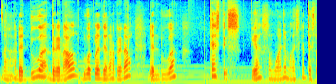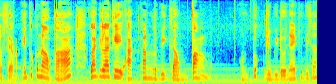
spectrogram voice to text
Nah, ada dua adrenal, dua kelenjar adrenal, dan dua testis ya semuanya menghasilkan testosteron. Itu kenapa laki-laki akan lebih gampang untuk libidonya itu bisa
